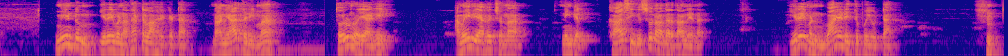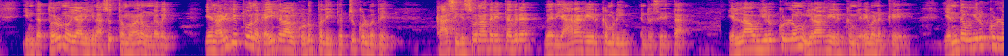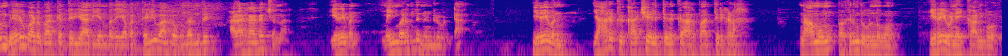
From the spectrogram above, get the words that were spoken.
மீண்டும் இறைவன் அதட்டலாக கேட்டார். நான் யார் தெரியுமா? தொழு நோயாளி அமைதியாகச் சொன்னார். நீங்கள் காசி விஸ்வநாதர் தான் என. இறைவன் வாயடைத்து போய்விட்டார். இந்த இந்த தொழுநோயாளியின் அசுத்தமான உணவை என் அழுகிப்போன கைகளால் கொடுப்பதை பெற்றுக்கொள்வது காசி விஸ்வநாதரை தவிர வேறு யாராக இருக்க முடியும் என்று சிரித்தார். எல்லா உயிருக்குள்ளும் உயிராக இருக்கும் இறைவனுக்கு எந்த உயிருக்குள்ளும் வேறுபாடு பார்க்க தெரியாது என்பதை அவர் தெளிவாக உணர்ந்து அழகாகச் சொன்னார். இறைவன் மெய்மறந்து நின்று விட்டார் இறைவன் யாருக்கு காட்சியளித்திருக்கிறார் பார்த்தீர்களா? நாமும் பகிர்ந்து உண்ணுவோம். இறைவனை காண்போம்.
